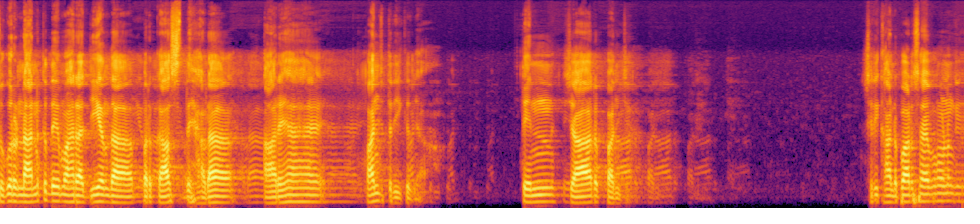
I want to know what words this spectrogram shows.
ਸੋ ਗੁਰੂ ਨਾਨਕ ਦੇਵ ਮਹਾਰਾਜ ਜੀਆਂ ਦਾ ਪ੍ਰਕਾਸ਼ ਦਿਹਾੜਾ ਆ ਰਿਹਾ ਹੈ। 5 ਤਰੀਕ ਦਾ। 3 4 5 ਸ੍ਰੀ ਖੰਡ ਪਾਠ ਸਾਹਿਬ ਹੋਣਗੇ।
